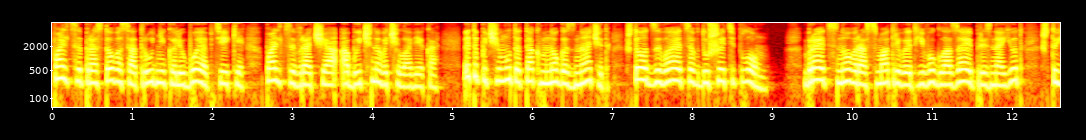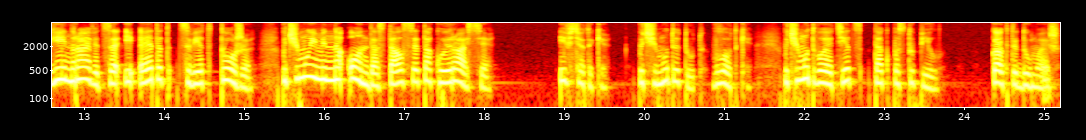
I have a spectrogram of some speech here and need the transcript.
Пальцы простого сотрудника любой аптеки, пальцы врача, обычного человека. Это почему-то так много значит, что отзывается в душе теплом. Брайт снова рассматривает его глаза и признает, что ей нравится и этот цвет тоже. Почему именно он достался такой расе? И все таки почему ты тут, в лодке? Почему твой отец так поступил? Как ты думаешь,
